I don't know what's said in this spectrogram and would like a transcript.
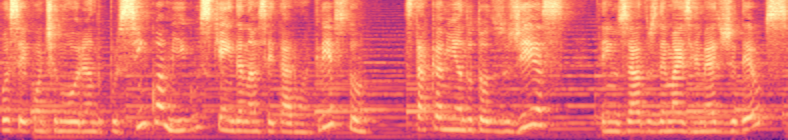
você continua orando por cinco amigos que ainda não aceitaram a Cristo? Está caminhando todos os dias? Tem usado os demais remédios de Deus?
